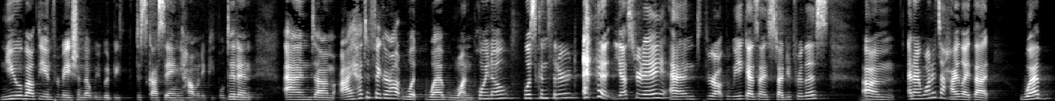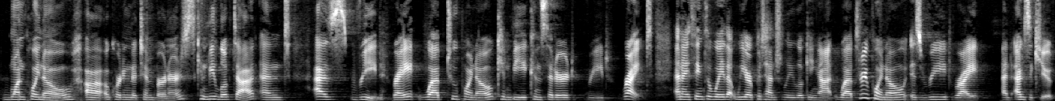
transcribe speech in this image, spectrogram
knew about the information that we would be discussing, how many people didn't. And um, I had to figure out what Web 1.0 was considered yesterday and throughout the week as I studied for this. Um, and I wanted to highlight that Web 1.0, uh, according to Tim Berners, can be looked at and as read, right? Web 2.0 can be considered read write. And I think the way that we are potentially looking at Web 3.0 is read, write, and execute.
